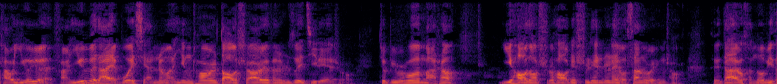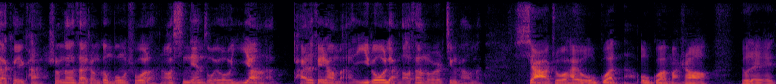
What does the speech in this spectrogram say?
还有一个月，反正一个月大家也不会闲着嘛。英超到了十二月份是最激烈的时候，就比如说马上一号到十号这十天之内有三轮英超，所以大家有很多比赛可以看。圣诞赛程更不用说了，然后新年左右一样的排的非常满，一周两到三轮，经常的。下周还有欧冠呢，欧冠马上又得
